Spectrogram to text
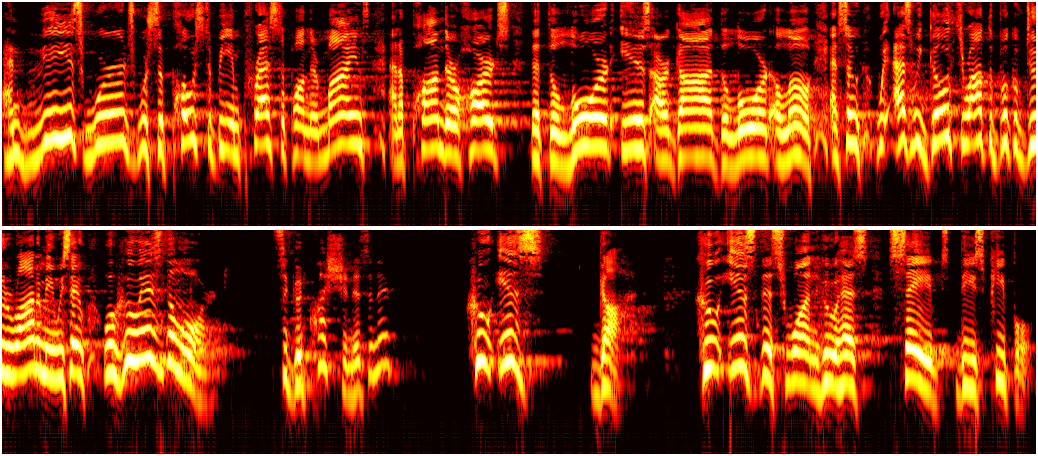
And these words were supposed to be impressed upon their minds and upon their hearts that the Lord is our God, the Lord alone. And so we, as we go throughout the book of Deuteronomy, we say, well, who is the Lord? It's a good question, isn't it? Who is God? Who is this one who has saved these people?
